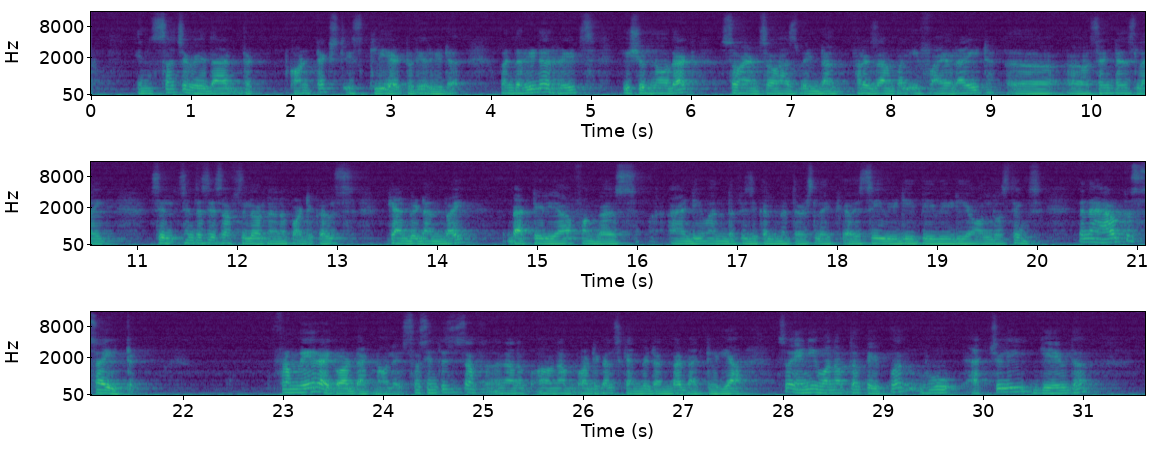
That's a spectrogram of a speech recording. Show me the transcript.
in such a way that the context is clear to the reader when the reader reads he should know that so and so has been done for example if i write a sentence like synthesis of silver nanoparticles can be done by bacteria fungus and even the physical methods like uh, cvd pvd all those things then i have to cite from where I got that knowledge. So synthesis of nanoparticles can be done by bacteria. So any one of the paper who actually gave the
